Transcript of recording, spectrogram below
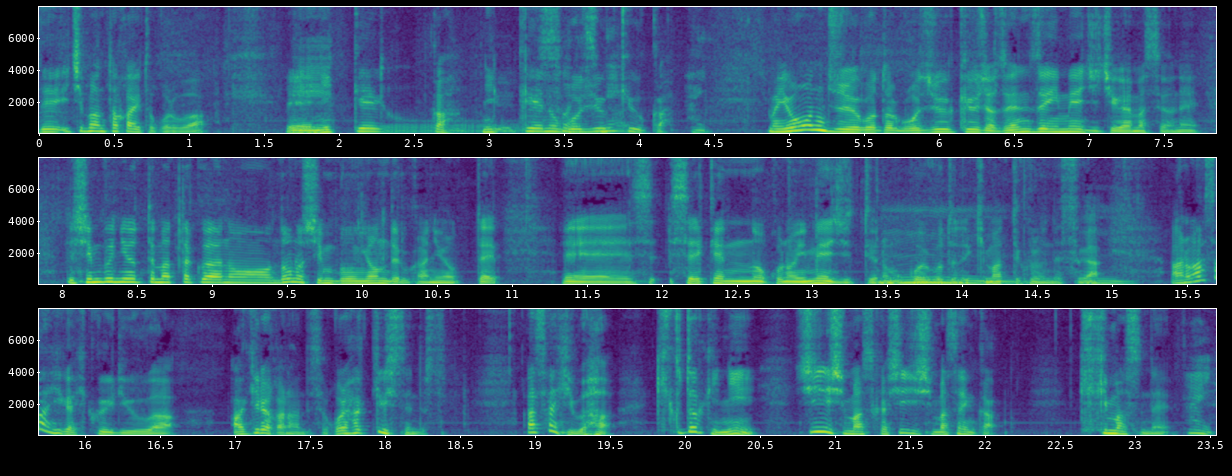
で一番高いところは、えー、日経か日経の59か、ね。はい、まあ、45と59じゃ全然イメージ違いますよね。で新聞によって全くあのどの新聞読んでるかによって、えー、政権のこのイメージっていうのもこういうことで決まってくるんですが、あの朝日が低い理由は明らかなんですよ。これはっきりしてるんです。朝日は聞くときに支持しますか支持しませんか聞きますね、はい。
